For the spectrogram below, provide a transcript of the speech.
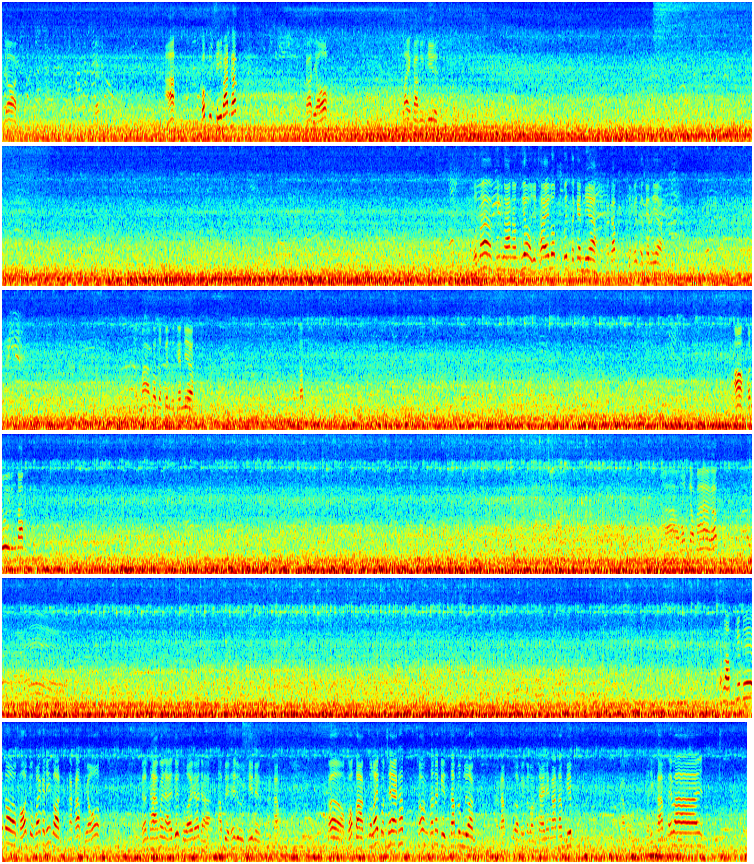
ยอดอะครบ14บัตรครับ ก็เดี๋ยว ไล่การอีกที ส่วนมากานนำเที่ยวจะใช้รถเป็นสแกนเนียนะครับ จะเป็นสแกนเนียมากก็จะเป็นสแกนเนียนะครับเอามาดูอีกหนึ่งลำ อ่าวนกลับมาครับมาเลยสำหรับคลิปนี้ก็ขอจบไว้แค่นี้ก่อนนะครับ เดี๋ยวเดินทางไปไหนสวยๆเดี๋ยวจะอัปเดตให้ดูอีกทีหนึ่งนะครับ ก็ขอฝากกดไลค์กดแชร์ครับ ช่องธนกิจทรัพย์รุ่งเรืองนะครับ เพื่อเป็นกำลังใจในการทำคลิปครับผมสวัสดีครับ บ๊ายบาย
